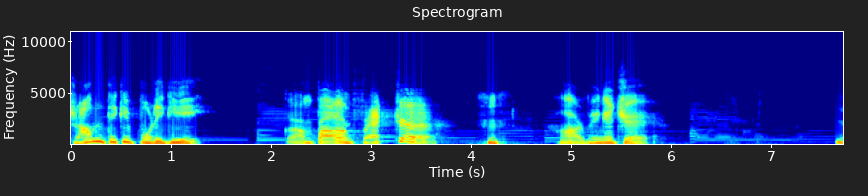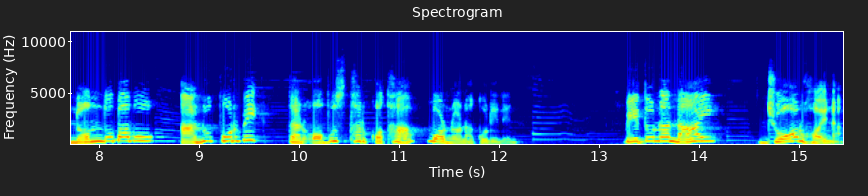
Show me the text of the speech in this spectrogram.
ট্রাম থেকে পড়ে গিয়ে কম্পাউন্ড ফ্র্যাকচার হাড় ভেঙেছে। নন্দবাবু আনুপূর্বিক তার অবস্থার কথা বর্ণনা করিলেন। বেদনা নাই জ্বর হয় না।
